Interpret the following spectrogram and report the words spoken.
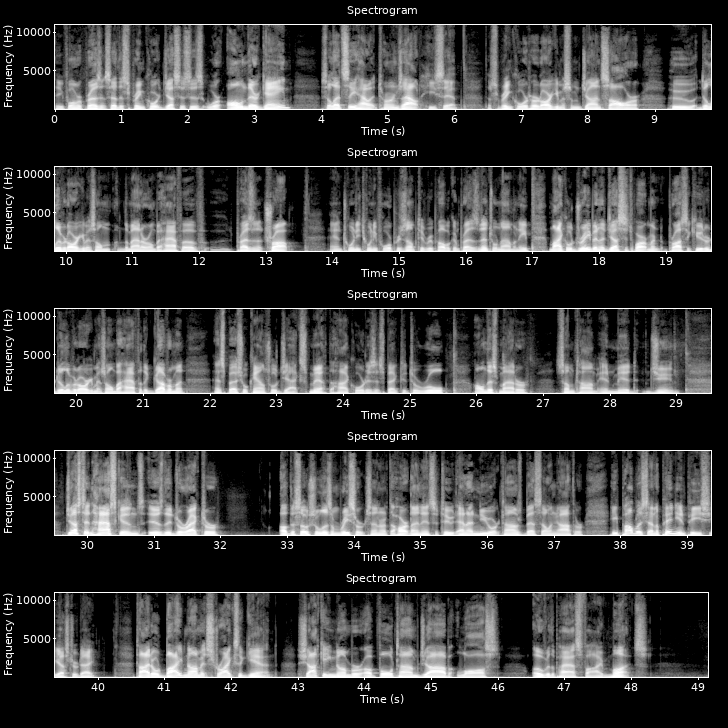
The former president said the Supreme Court justices were on their game so let's see how it turns out, he said. The Supreme Court heard arguments from John Sauer, who delivered arguments on the matter on behalf of President Trump and 2024 presumptive Republican presidential nominee. Michael Dreeben, a Justice Department prosecutor, delivered arguments on behalf of the government and special counsel Jack Smith. The High Court is expected to rule on this matter sometime in mid June. Justin Haskins is the director of the Socialism Research Center at the Heartland Institute and a New York Times bestselling author. He published an opinion piece yesterday titled Bidenomics Strikes Again Shocking Number of Full Time Job Loss over the past five months.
